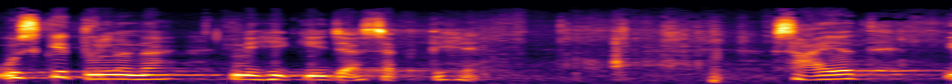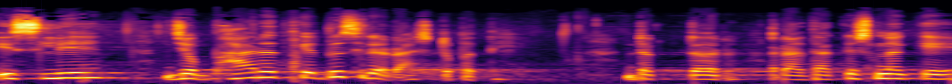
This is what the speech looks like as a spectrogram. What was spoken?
उसकी तुलना नहीं की जा सकती है। शायद इसलिए जब भारत के दूसरे राष्ट्रपति डॉक्टर राधाकृष्ण के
